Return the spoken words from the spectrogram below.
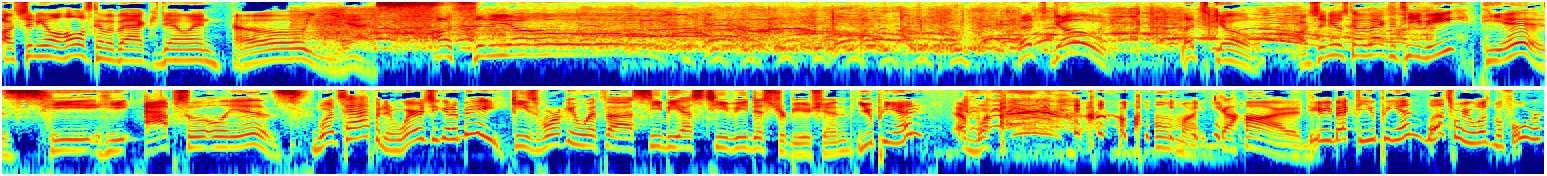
Arsenio Hall is coming back, Dylan. Oh yes. Arsenio! Let's go. Let's go. Arsenio's coming back to TV? He is. He he absolutely is. What's happening? Where is he going to be? He's working with uh, CBS TV distribution. UPN? Uh, what- oh my He god. going to be back to UPN? Well, that's where he was before.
